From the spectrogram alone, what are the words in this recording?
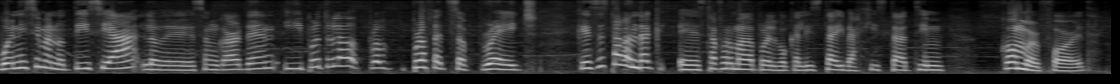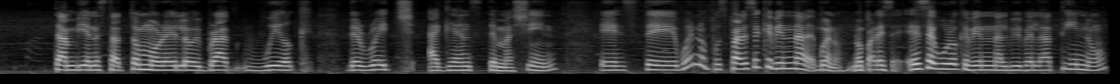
buenísima noticia lo de Soundgarden y por otro lado, Pro- Prophets of Rage, que es esta banda que eh, está formada por el vocalista y bajista Tim Comerford. También está Tom Morello y Brad Wilk de Rage Against the Machine. Este, bueno, pues parece que vienen, a- bueno, no parece, es seguro que vienen al Vive Latino.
